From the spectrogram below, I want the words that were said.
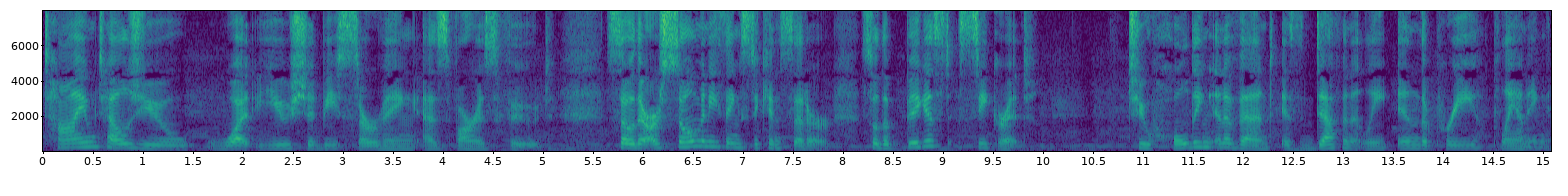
Time tells you what you should be serving as far as food. So there are so many things to consider. So the biggest secret to holding an event is definitely in the pre planning.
